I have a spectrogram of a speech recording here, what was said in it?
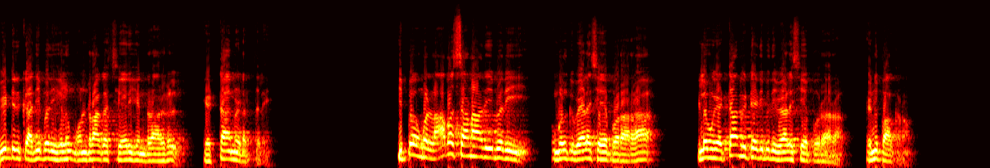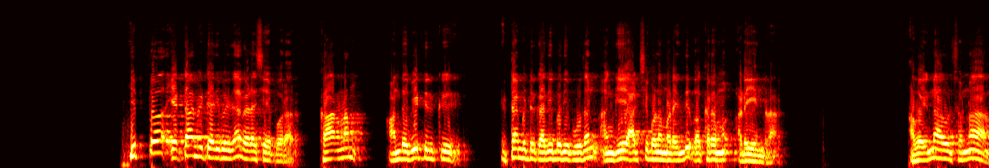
வீட்டிற்கு அதிபதிகளும் ஒன்றாக சேருகின்றார்கள். எட்டாம் இடத்துல. இப்போ உங்கள் லாபஸ்தானாதிபதி உங்களுக்கு வேலை செய்ய போகிறாரா இல்லை உங்கள் எட்டாம் வீட்டு அதிபதி வேலை செய்ய போகிறாரா என்று பார்க்குறோம். இப்போ எட்டாம் வீட்டு அதிபதி தான் வேலை செய்ய போகிறார் காரணம் அந்த வீட்டிற்கு எட்டாம் வீட்டிற்கு அதிபதி பூதன் அங்கே ஆட்சி பலம் அடைந்து வக்கரம் அடைகின்றார். அவர் என்ன ஆகும்னு சொன்னால்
